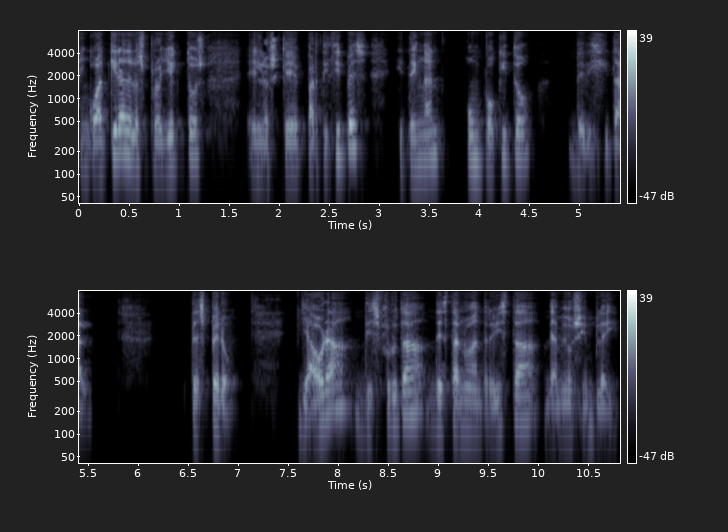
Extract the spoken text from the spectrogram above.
en cualquiera de los proyectos en los que participes y tengan un poquito de digital. Te espero. Y ahora disfruta de esta nueva entrevista de Amigos Sin Play.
